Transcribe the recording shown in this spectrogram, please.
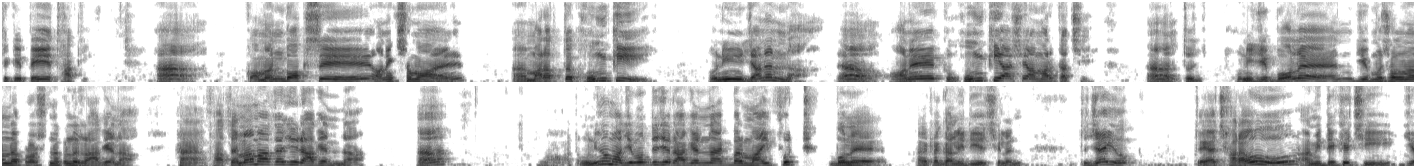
থেকে পেয়ে থাকি। হ্যাঁ কমেন্ট বক্সে অনেক সময় মারাত্মক হুমকি উনি জানেন না। হ্যাঁ অনেক হুমকি আসে আমার কাছে। হ্যাঁ তো উনি যে বলেন যে মুসলমানরা প্রশ্ন করলে রাগে না। হ্যাঁ ফাতেমা মাতাজি রাগেন না হ্যাঁ উনিও মাঝে মধ্যে যে রাগেন না একবার মাই ফুট বলে একটা গালি দিয়েছিলেন। তো যাই হোক তো এছাড়াও আমি দেখেছি যে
